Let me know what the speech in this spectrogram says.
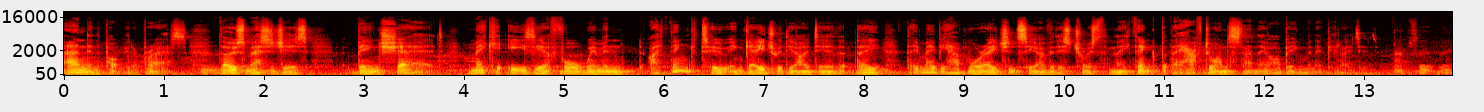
and in the popular press. Those messages being shared make it easier for women, I think, to engage with the idea that they they maybe have more agency over this choice than they think, but they have to understand they are being manipulated. Absolutely.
